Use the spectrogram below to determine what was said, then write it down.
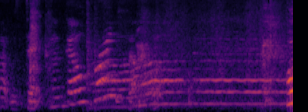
That was Declan Galbraith. Ah.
